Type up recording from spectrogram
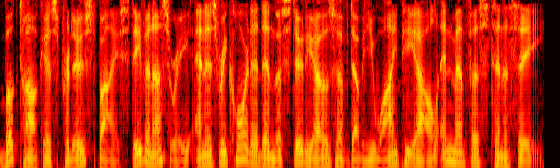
Book Talk is produced by Stephen Usry and is recorded in the studios of WYPL in Memphis, Tennessee.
